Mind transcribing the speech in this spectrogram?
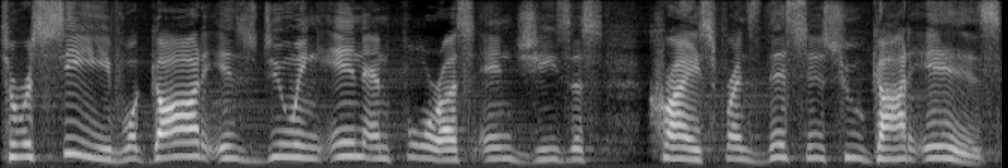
to receive what God is doing in and for us in Jesus Christ. Friends, this is who God is.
